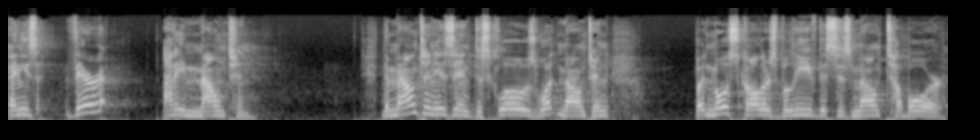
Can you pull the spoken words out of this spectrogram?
And he's there at a mountain. The mountain isn't disclosed what mountain, but most scholars believe this is Mount Tabor.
